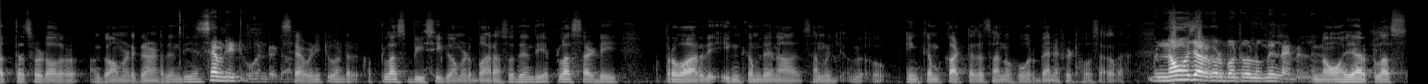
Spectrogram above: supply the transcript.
3200 ਡਾਲਰ ਗਵਰਨਮੈਂਟ ਗ੍ਰਾਂਟ ਦਿੰਦੀ ਹੈ। 7200 7200 ਪਲੱਸ BC ਗਵਰਨਮੈਂਟ 1200 ਦਿੰਦੀ ਹੈ ਪਲੱਸ ਸਾਡੀ ਪਰਿਵਾਰ ਦੀ ਇਨਕਮ ਦੇ ਨਾਲ ਸਾਨੂੰ ਇਨਕਮ ਘੱਟ ਹੈ ਤਾਂ ਸਾਨੂੰ ਹੋਰ ਬੈਨੀਫਿਟ ਹੋ ਸਕਦਾ। 9000 ਗਵਰਨਮੈਂਟ ਵੱਲੋਂ ਮਿਲਣਾ ਹੀ ਮਿਲਣਾ। 9000 ਪਲੱਸ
